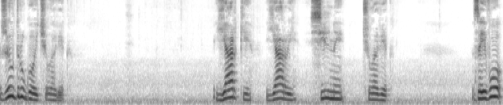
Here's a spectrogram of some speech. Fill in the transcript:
жил другой человек. Яркий, ярый, сильный человек. За его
